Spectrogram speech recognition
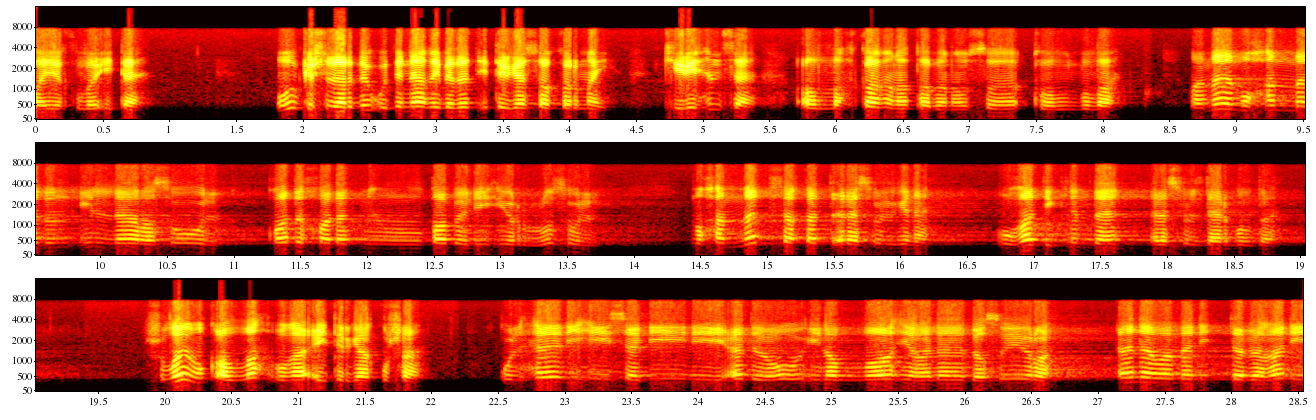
лайыҡлы итә. Ул кешеләрҙе үҙенә ғибәҙәт итергә саҡырмай, киреһенсә, Аллаһҡа ғына табыныусы ҡол була. وما محمد إلا رسول قد خلت من قبله الرسل Мөхәммәд фәҡәт рәсүл генә. Уға тиклем дә рәсүлдәр булды. Шулай уҡ Аллаһ уға әйтергә ҡуша. Ҡул һәҙиһи сәбили әдъу ила Аллаһи ала басира. Ана ва ман иттабағани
